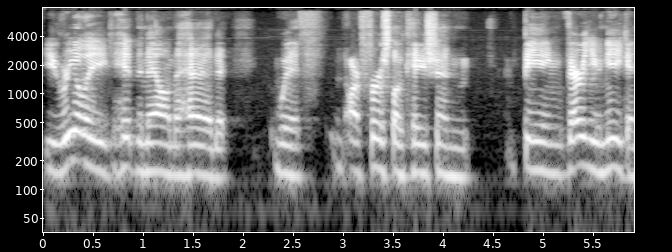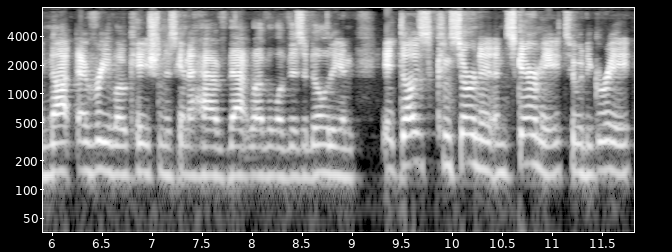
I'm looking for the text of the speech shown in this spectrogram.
You really hit the nail on the head with our first location being very unique and not every location is going to have that level of visibility. And it does concern and scare me to a degree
